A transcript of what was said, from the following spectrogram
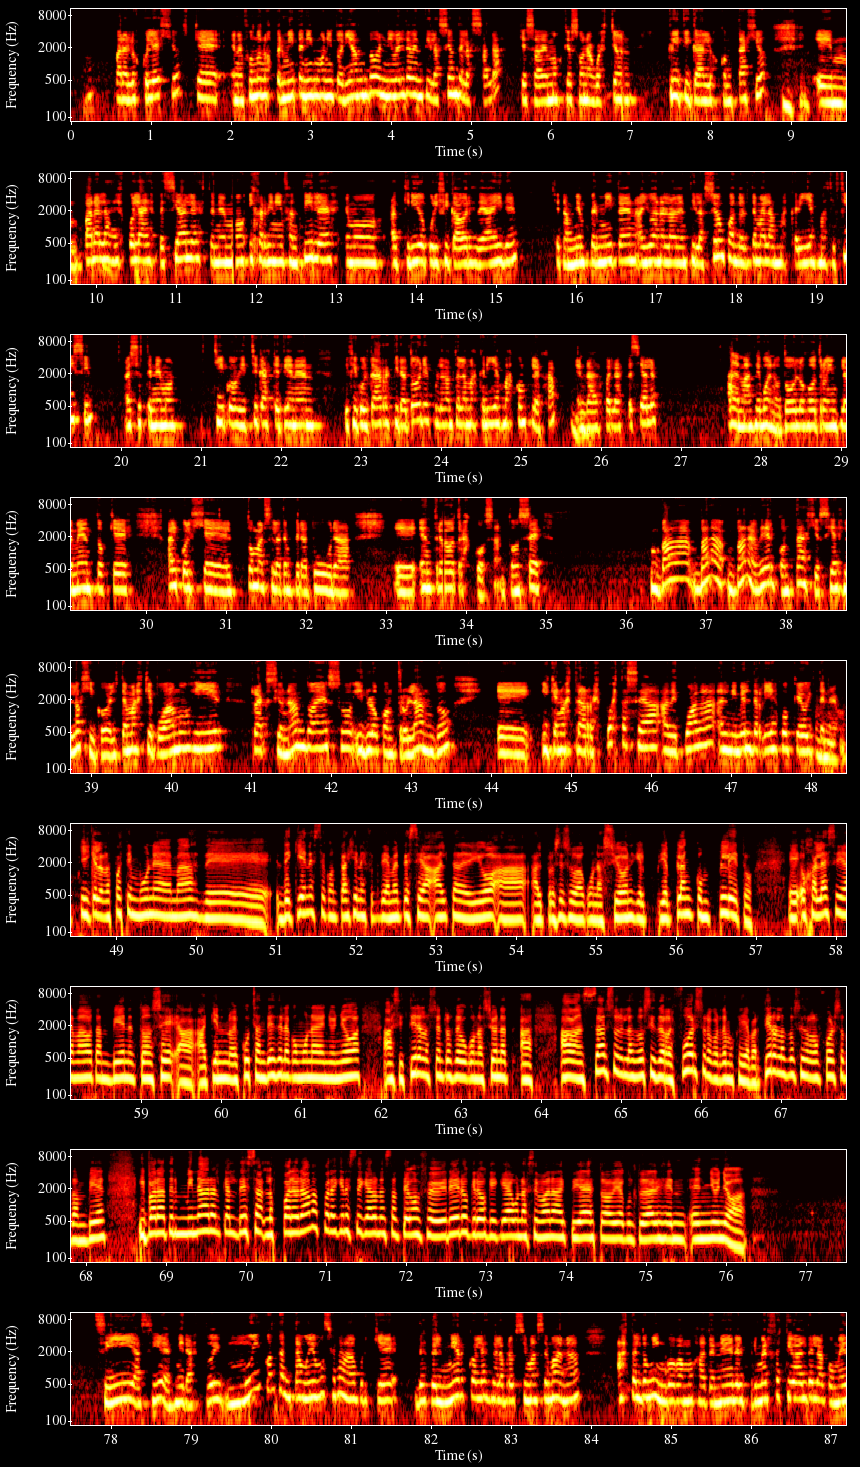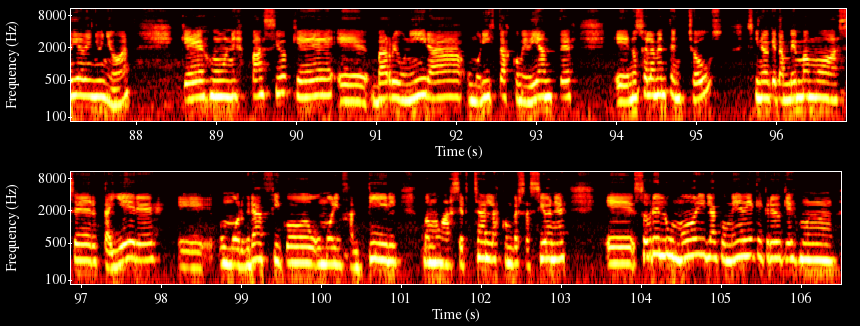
para los colegios que en el fondo nos permiten ir monitoreando el nivel de ventilación de las salas, que sabemos que es una cuestión crítica en los contagios. Em, para las escuelas especiales tenemos y jardines infantiles, hemos adquirido purificadores de aire que también permiten, ayudan a la ventilación cuando el tema de las mascarillas es más difícil. A veces tenemos chicos y chicas que tienen dificultades respiratorias, por lo tanto la mascarilla es más compleja en las escuelas especiales además de, bueno, todos los otros implementos que es alcohol gel, tomarse la temperatura, eh, entre otras cosas. Entonces, va, van, a, van a haber contagios, si es lógico. El tema es que podamos ir reaccionando a eso, irlo controlando eh, y que nuestra respuesta sea adecuada al nivel de riesgo que hoy tenemos. Y que la respuesta inmune, además de, de quienes se contagien, efectivamente sea alta debido a, al proceso de vacunación y el, y el plan completo. Eh, ojalá ese llamado también, entonces, a, a, quienes nos escuchan desde la comuna de Ñuñoa, a asistir a los centros de vacunación, a, a, avanzar sobre las dosis de refuerzo. Recordemos que ya partieron las dosis de refuerzo también. Y para terminar, alcaldesa, los panoramas para quienes se quedaron en Santiago en febrero, creo que queda una semana actividades todavía culturales en, en Ñuñoa. Sí, así es. Mira, estoy muy contenta, muy emocionada porque desde el miércoles de la próxima semana hasta el domingo vamos a tener el primer Festival de la Comedia de Ñuñoa, que es un espacio que eh, va a reunir a humoristas, comediantes, eh, no solamente en shows, sino que también vamos a hacer talleres, eh, humor gráfico, humor infantil, vamos a hacer charlas, conversaciones eh, sobre el humor y la comedia, que creo que es un...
